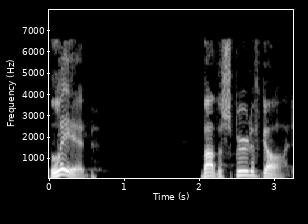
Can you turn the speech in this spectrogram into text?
led by the Spirit of God.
